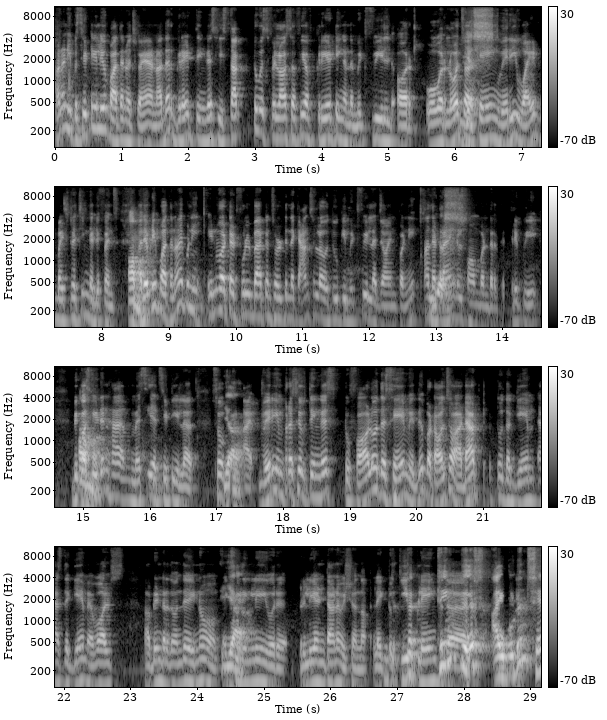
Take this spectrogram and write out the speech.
ஆனா நீ இப்போ சிட்டிலயும் பார்த்தேன்னு வச்சுக்கோங்க another great thing is he stuck to his philosophy of creating in the midfield or overloads or Yes. staying very wide by stretching the defense ஆமா அது எப்படி பார்த்தனா இப்போ நீ இன்வெர்டட் ஃபுல் பேக்னு சொல்லிட்டு இந்த கேன்சல் தூக்கி மிட்ஃபீல்ட்ல ஜாயின் பண்ணி அந்த. ட்ரையாங்கிள் ஃபார்ம் பண்றது திருப்பி பிகாஸ் ஹி ஆமா. டென்ட் ஹேவ் மெஸ்ஸி அட் சிட்டில so Yeah. Very impressive thing is to follow the same இது but also adapt to the game as the game evolves அப்படின்றது வந்து இன்னும் எக்ஸ்பீரிங்லி ஒரு பிரில்லியன்ட்டான விஷயம் தான் like to keep The playing thing is, I wouldn't say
